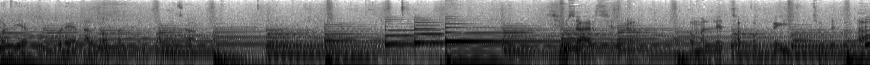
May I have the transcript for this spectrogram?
बर्दियाको घोडाया ताल सिमसार क्षेत्र कमलले छपक्कै छोपेको ताल।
